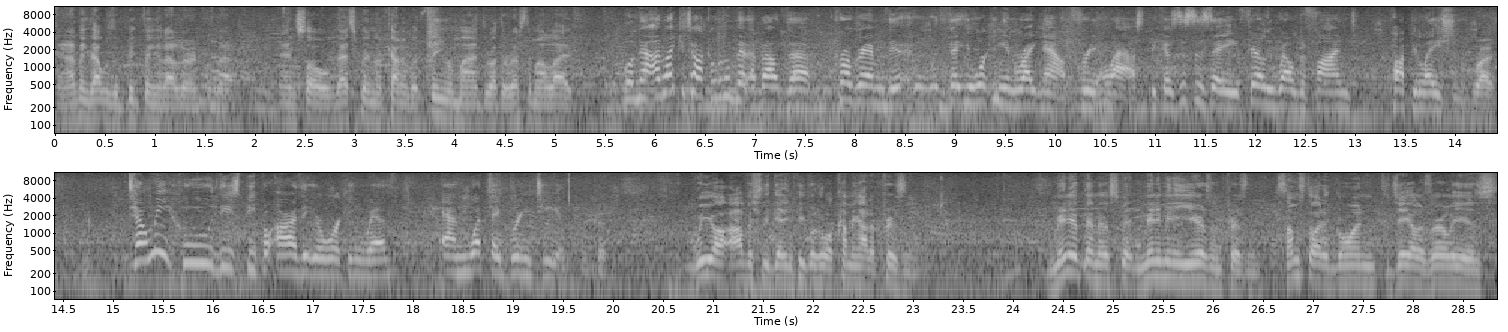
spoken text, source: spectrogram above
And I think that was a big thing that I learned from that. And so that's been a kind of a theme of mine throughout the rest of my life. Well, now I'd like to talk a little bit about the program that you're working in right now, Free at Last, because this is a fairly well-defined population. Right. Tell me who these people are that you're working with and what they bring to you. Okay we are obviously getting people who are coming out of prison. Many of them have spent many, many years in prison. Some started going to jail as early as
